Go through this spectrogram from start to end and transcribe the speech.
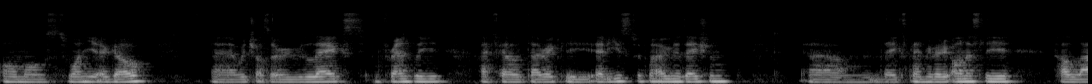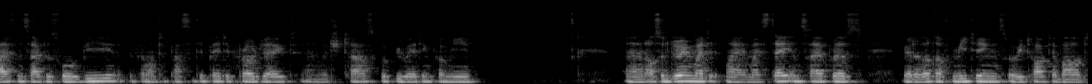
almost one year ago, uh, which was very relaxed and friendly. I felt directly at ease with my organization. Um, they explained me very honestly how life in Cyprus will be if I want to participate in a project and which task would be waiting for me. And also during my, my, my stay in Cyprus, we had a lot of meetings where we talked about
